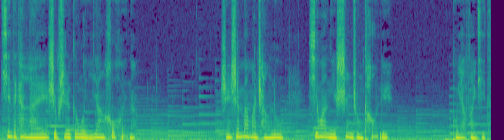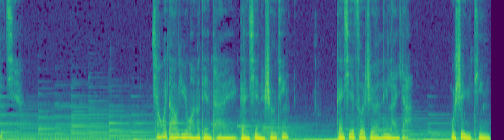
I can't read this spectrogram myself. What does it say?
现在看来，是不是跟我一样后悔呢？人生漫漫长路，希望你慎重考虑，不要放弃自己。蔷薇岛屿网络电台，感谢你收听，感谢作者令莱雅，我是雨婷，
